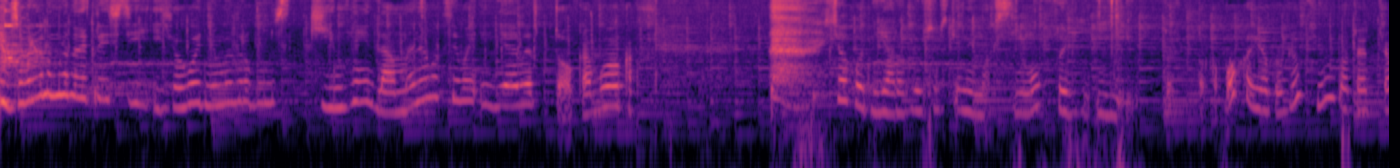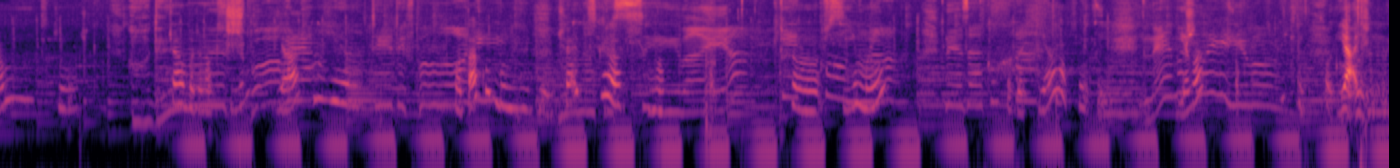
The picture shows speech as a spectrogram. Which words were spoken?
І це мене Крісті, і сьогодні ми зробимо скінги для мене Максима і Єви Тока-Бока. Сьогодні я роблю всім скіни Максиму, собі і. Тока-Бока, я роблю всім по трьом скіночки. Треба буде Максим, я і Єва. Отак от буде, виходить, ну, е, всі ми, тобто я, Максим і Єва. Я Єва.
